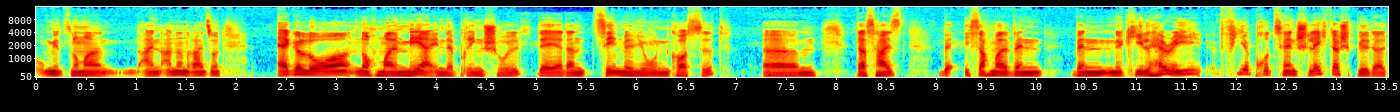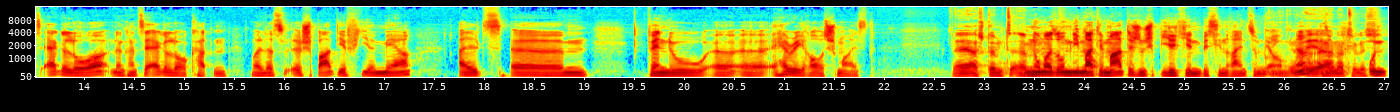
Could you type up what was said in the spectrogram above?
um jetzt nochmal einen anderen reinzuholen, Aguilar nochmal mehr in der Bringschuld, der ja dann 10 Millionen kostet. Ähm, das heißt, ich sag mal, wenn, wenn Nikhil Harry 4% schlechter spielt als Aguilar, dann kannst du Aguilar cutten, weil das äh, spart dir viel mehr, als ähm, wenn du äh, äh, Harry rausschmeißt. Ja, ja, stimmt. Ähm, Nur mal so, um die mathematischen Spielchen ein bisschen reinzubringen. Ja, ne? ja also, natürlich. Und,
